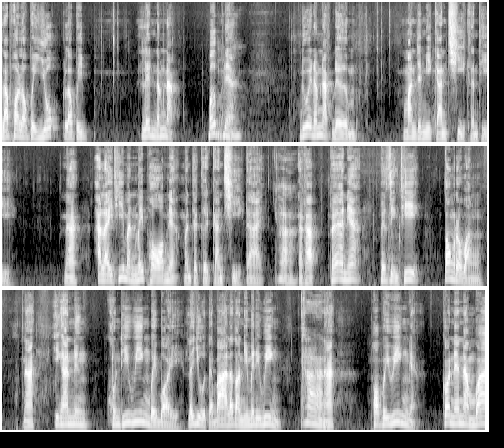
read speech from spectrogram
แล้วพอเราไปยกเราไปเล่นน้ำหนักปุ๊บเนี่ย ด้วยน้ำหนักเดิม มันจะมีการฉีกทันทีนะอะไรที่มันไม่พร้อมเนี่ยมันจะเกิดการฉีกได้ค่ะนะครับ เพราะฉะนั้นอันเนี้ยเป็นสิ่งที่ต้องระวังนะอีกอันหนึ่งคนที่วิ่งบ่อยๆ แล้วอยู่แต่บ้านแล้วตอนนี้ไม่ได้วิ่งค่ะนะพอไปวิ่งเนี่ยก็แนะนำว่า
